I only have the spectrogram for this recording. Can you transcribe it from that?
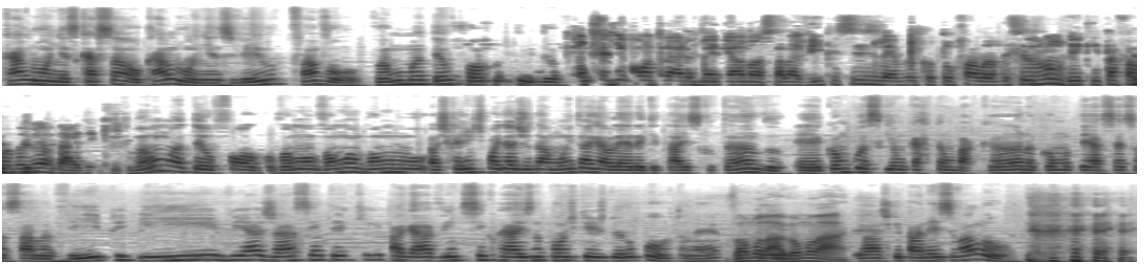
calúnias, Cassol, calúnias, viu? Por favor, vamos manter o foco aqui do. Quando vocês encontrarem o Daniel na sala VIP, vocês lembram que eu tô falando e vocês vão ver quem tá falando a verdade aqui. Vamos manter o foco, vamos, vamos, vamos. Acho que a gente pode ajudar muito a galera que tá escutando. É, como conseguir um cartão bacana, como ter acesso à sala VIP e viajar sem ter que pagar 25 reais no pão de queijo do aeroporto, né? Vamos Porque lá, vamos lá. Eu acho que tá nesse valor.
